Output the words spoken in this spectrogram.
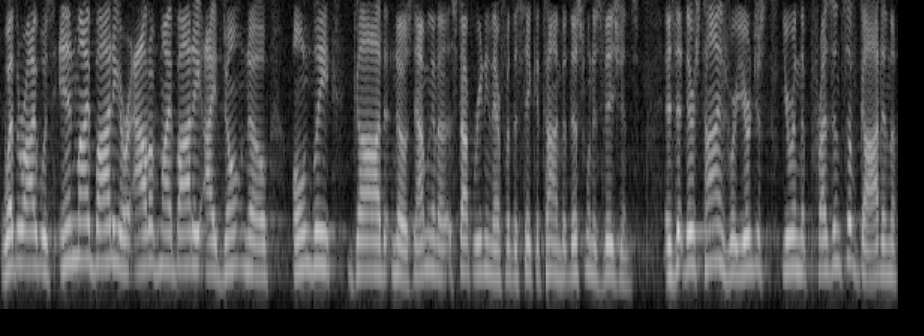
Whether I was in my body or out of my body, I don't know. Only God knows. Now I'm going to stop reading there for the sake of time, but this one is visions. Is that there's times where you're just you're in the presence of God and the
